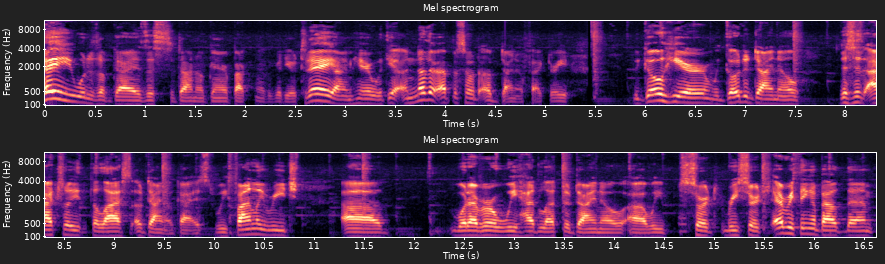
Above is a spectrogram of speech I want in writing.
Hey, what is up guys? This is Dino Gamer back with another video. Today I'm here with yet another episode of Dino Factory. We go here, and we go to Dino. This is actually the last of Dino, guys. We finally reached uh, whatever we had left of Dino. Uh, searched, researched everything about them,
